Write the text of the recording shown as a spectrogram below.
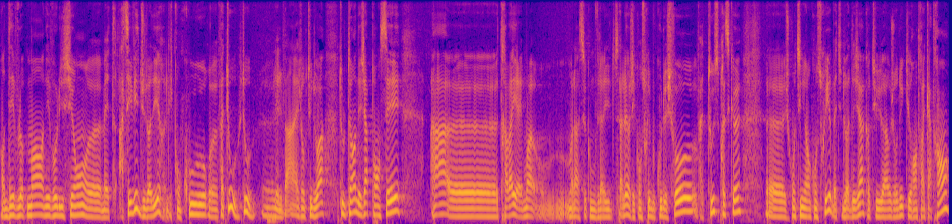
en développement, en évolution, euh, mais assez vite, je dois dire. Les concours, euh, enfin tout, tout, euh, l'élevage. Donc tu dois tout le temps déjà penser à travailler. Et moi, voilà, ce que vous avez dit tout à l'heure, j'ai construit beaucoup de chevaux, enfin tous presque. Je continue à en construire. Ben, tu dois déjà, quand tu as aujourd'hui que tu rentres à 4 ans,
